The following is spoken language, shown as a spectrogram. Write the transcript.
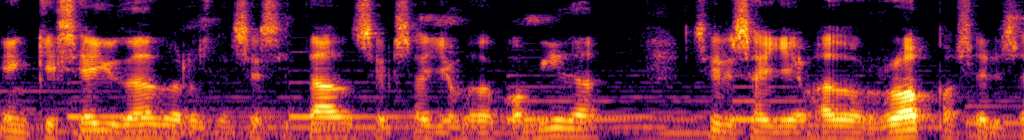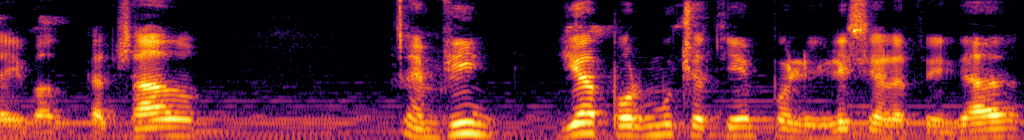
en que se ha ayudado a los necesitados, se les ha llevado comida, se les ha llevado ropa, se les ha llevado calzado. En fin, ya por mucho tiempo en la Iglesia de la Trinidad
